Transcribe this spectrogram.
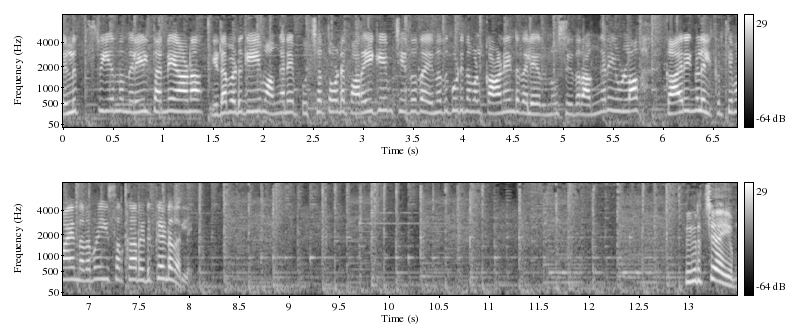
ദളിത് സ്ത്രീ എന്ന നിലയിൽ തന്നെയാണ് ഇടപെടുകയും അങ്ങനെ പുച്ഛത്തോടെ പറയുകയും ചെയ്തത്. എന്നതുകൂടി നമ്മൾ കാണേണ്ടതല്ലേ റിനു ശ്രീധർ? അങ്ങനെയുള്ള കാര്യങ്ങളിൽ കൃത്യമായ നടപടി ഈ സർക്കാർ എടുക്കേണ്ടതല്ലേ? തീർച്ചയായും.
